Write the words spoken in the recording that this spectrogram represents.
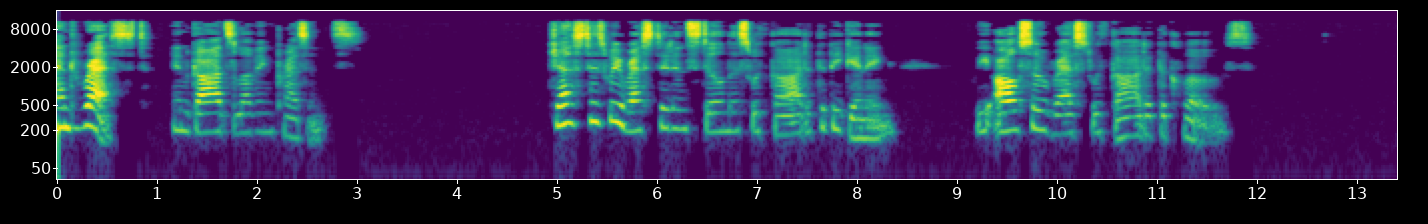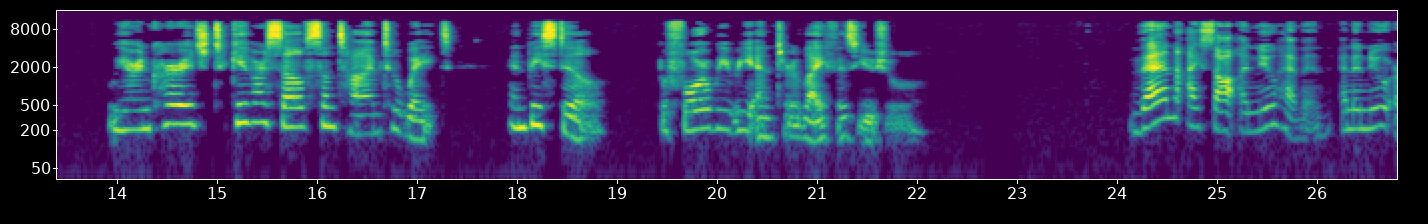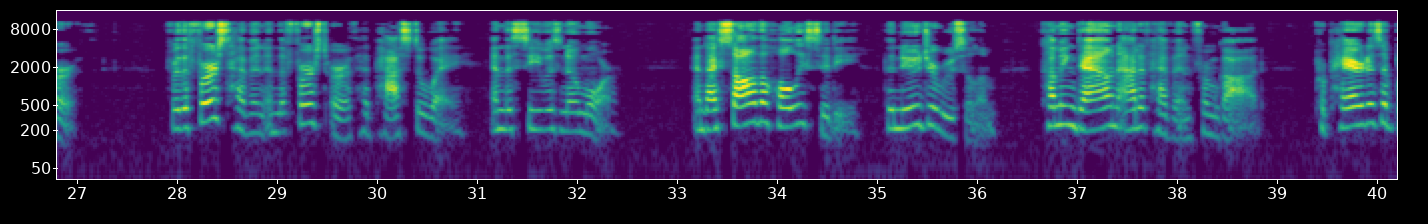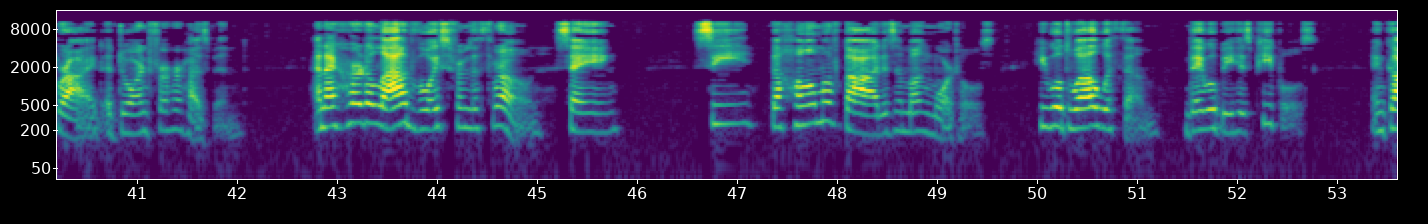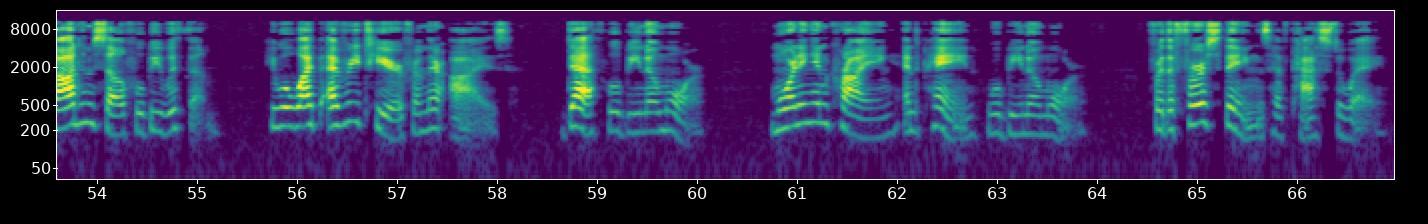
and rest in God's loving presence. Just as we rested in stillness with God at the beginning, we also rest with God at the close. We are encouraged to give ourselves some time to wait and be still before we re enter life as usual. Then I saw a new heaven and a new earth. For the first heaven and the first earth had passed away, and the sea was no more. And I saw the holy city, the new Jerusalem, coming down out of heaven from God, prepared as a bride adorned for her husband. And I heard a loud voice from the throne, saying, See, the home of God is among mortals. He will dwell with them, they will be his peoples, and God himself will be with them. He will wipe every tear from their eyes. Death will be no more. Mourning and crying and pain will be no more, for the first things have passed away.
